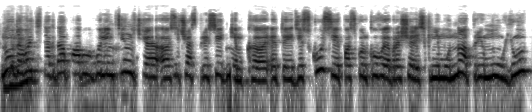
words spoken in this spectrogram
Ну, да. давайте тогда Павла Валентиновича а, сейчас присоединим к этой дискуссии, поскольку вы обращались к нему напрямую.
